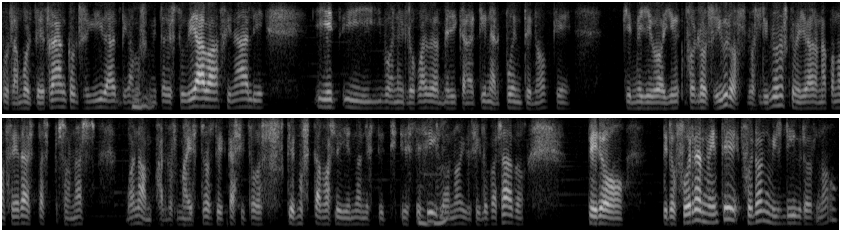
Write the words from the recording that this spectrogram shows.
pues la muerte de Franco enseguida, digamos, Ujú. mientras estudiaba, al final, y, y, y, bueno, y luego de América Latina, el puente, ¿no? Que, que me llevó allí, fueron los libros, los libros los que me llevaron a conocer a estas personas, bueno, a, a los maestros de casi todos que hemos- estamos leyendo en este, este siglo, ¿no? Y el siglo pasado. Pero, pero fue realmente, fueron mis libros, ¿no?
